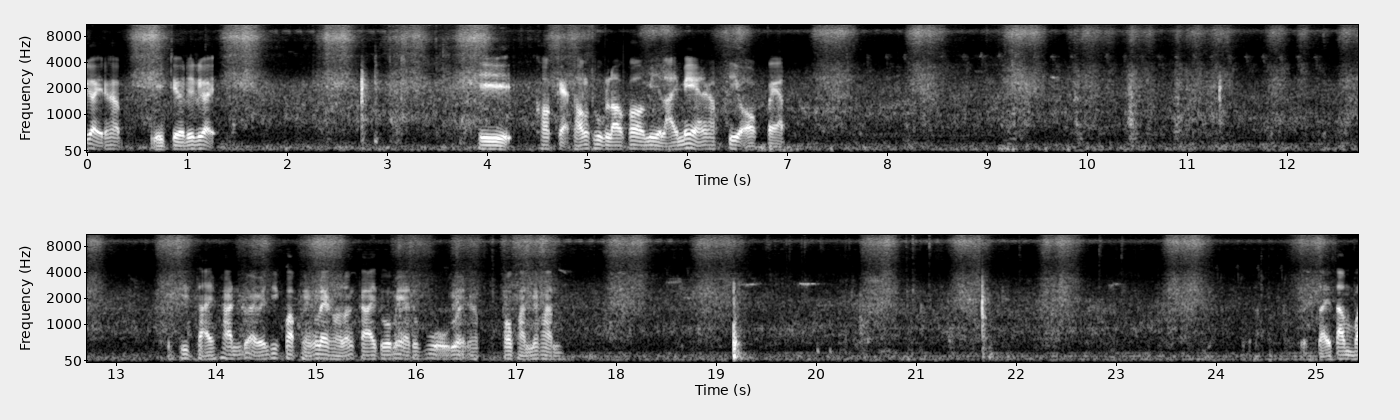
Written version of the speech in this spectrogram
รื่อยๆนะครับ มีเจอเรื่อยๆที่ คอแกะท้องทุ่งเราก็มีหลายแม่นะครับ ที่ออกแปดเป็นที่สายพันธุ์ด้วยเป็นที่ความแข็งแรงของร่างกายตัวแม่ตัวผู้ด้วยนะครับพอพันธุ์แม่พันธุ์สายตามใบ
